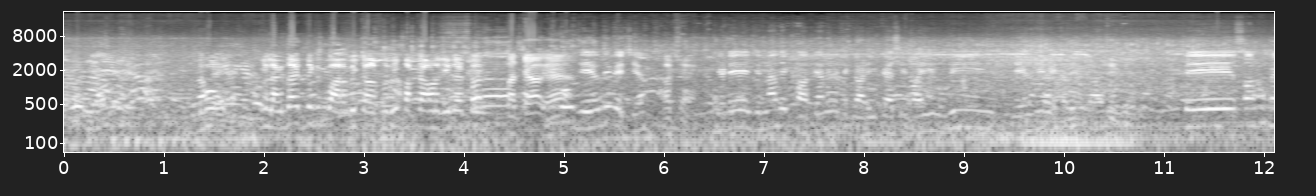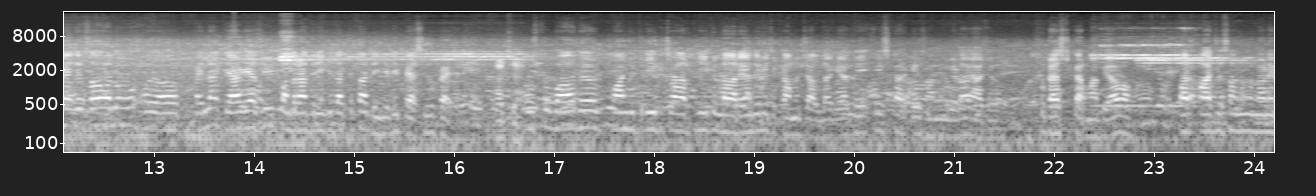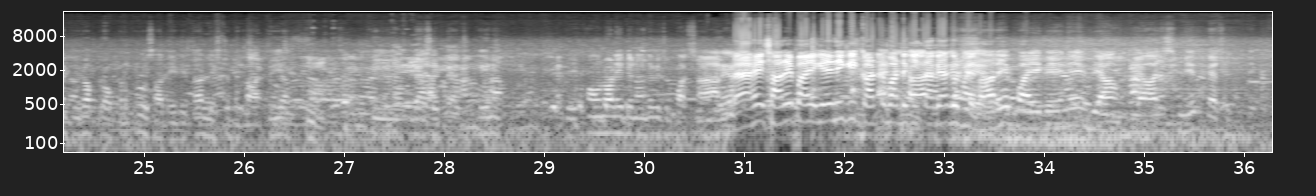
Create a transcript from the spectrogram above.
ਹੁਣ ਕੀ ਲੱਗਦਾ ਇੱਥੇ ਕਿ ਕਾਰਵਾਈ 420 ਪਰਚਾ ਹੋਣਾ ਚਾਹੀਦਾ ਸਰ ਇੱਥੇ ਪਰਚਾ ਹੋ ਗਿਆ। ਉਹ ਜੇਲ੍ਹ ਦੇ ਵਿੱਚ ਆ। ਅੱਛਾ। ਜਿਹੜੇ ਜਿਨ੍ਹਾਂ ਦੇ ਖਾਤਿਆਂ ਦੇ ਵਿੱਚ ਗਾੜੀ ਪੈਸੇ ਪਾਈ ਉਹ ਵੀ ਜੇਲ੍ਹ ਦੇ ਵਿੱਚ ਨੇ ਤੇ ਸਾਨੂੰ ਮੈਨੇਜਰ ਸਾਹਿਬ ਵੱਲੋਂ ਪਹਿਲਾਂ ਕਿਹਾ ਗਿਆ ਸੀ ਵੀ 15 ਤਰੀਕ ਤੱਕ ਤੁਹਾਡੇ ਜਿਹੜੇ ਪੈਸੇ ਉਹ ਪੈ ਜਾਣਗੇ। ਅੱਛਾ। ਉਸ ਤੋਂ ਬਾਅਦ 5 ਤਰੀਕ 4 ਤਰੀਕ ਲਾਰਿਆਂ ਦੇ ਵਿੱਚ ਕੰਮ ਚੱਲਦਾ ਗਿਆ ਤੇ ਇਸ ਕਰਕੇ ਸਾਨੂੰ ਜਿਹੜਾ ਅੱਜ ਪ੍ਰੋਟੈਸਟ ਕਰਨਾ ਪਿਆ ਵਾ। ਪਰ ਅੱਜ ਸਾਨੂੰ ਉਹਨਾਂ ਨੇ ਪੂਰਾ ਪ੍ਰੋਪਰ ਭਰੋਸਾ ਦੇ ਦਿੱਤਾ ਲਿਸਟ ਦਿਖਾਤੀ ਆ ਕਿ ਪੈਸੇ ਪੈ ਚੁੱਕੇ ਨੇ ਤੇ ਆਉਣ ਵਾਲੇ ਦਿਨਾਂ ਦੇ ਵਿੱਚ ਬਾਕੀ ਪੈਸੇ ਸਾਰੇ ਪਾਏ ਗਏ ਨਹੀਂ ਕਿ ਕੱਟ ਵੱਡ ਕੀਤਾ ਗਿਆ ਕਿ ਸਾਰੇ ਪਾਏ ਗਏ ਨੇ ਵਿਆਹ ਵਿਆਜ ਸਮੇਤ ਪੈਸੇ।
